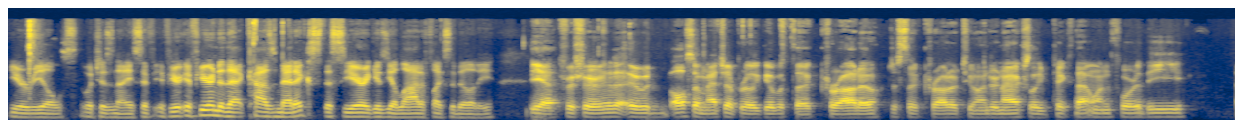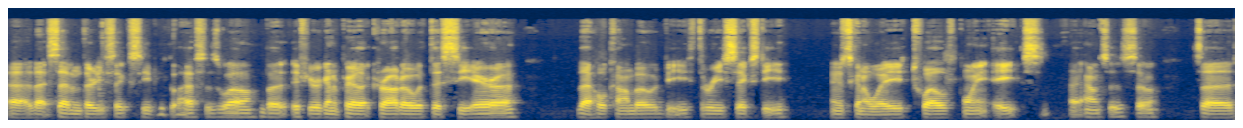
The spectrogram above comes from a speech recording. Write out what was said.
your reels, which is nice. If, if you're if you're into that cosmetics, the Sierra gives you a lot of flexibility. Yeah, for sure. It, it would also match up really good with the Curado, just the Curado 200. And I actually picked that one for the uh, that 736 CP glass as well. But if you were going to pair that Curado with the Sierra, that whole combo would be 360, and it's going to weigh 12.8 ounces. So it's a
